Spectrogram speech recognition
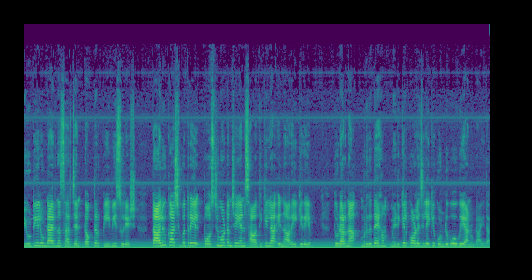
ഡ്യൂട്ടിയിലുണ്ടായിരുന്ന surgeon doctor P V Suresh taluk ആശുപത്രിയിൽ പോസ്റ്റ്മോർട്ടം ചെയ്യാൻ സാധിക്കില്ല എന്ന് അറിയിക്കുകയും തുടർന്ന് മൃതദേഹം മെഡിക്കൽ കോളേജിലേക്ക് കൊണ്ടുപോവുകയാണുണ്ടായത്.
